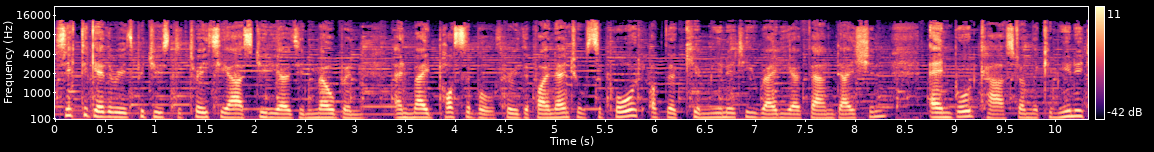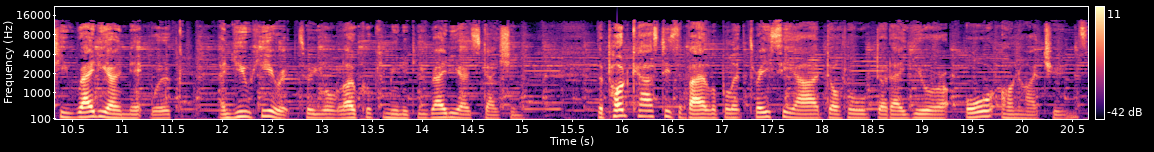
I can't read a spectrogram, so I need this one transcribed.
Stick Together is produced at 3CR Studios in Melbourne and made possible through the financial support of the Community Radio Foundation and broadcast on the Community Radio Network, and you hear it through your local community radio station. The podcast is available at 3cr.org.au or on iTunes,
